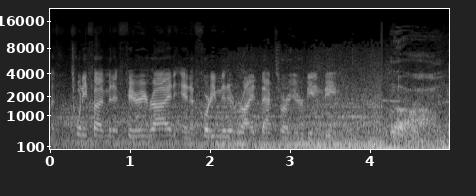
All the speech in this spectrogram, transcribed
a 25 minute ferry ride and a 40 minute ride back to our Airbnb.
